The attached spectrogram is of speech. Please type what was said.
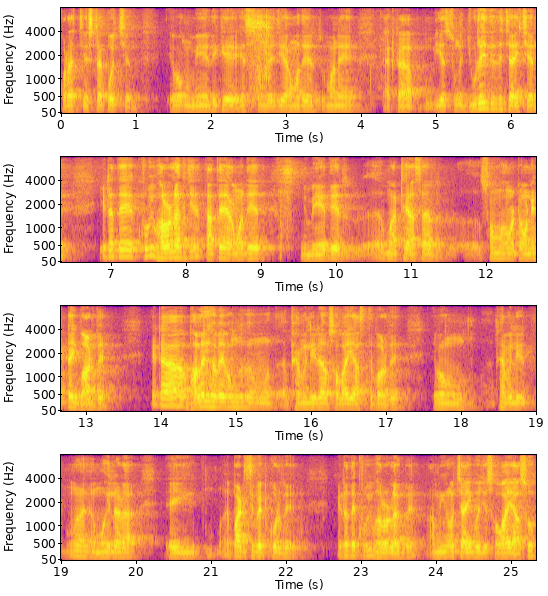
করার চেষ্টা করছেন এবং মেয়েদিকে এর সঙ্গে যে আমাদের মানে একটা ইয়ের সঙ্গে জুড়েই দিতে চাইছেন, এটাতে খুবই ভালো লাগছে। তাতে আমাদের মেয়েদের মাঠে আসার সম্ভাবনাটা অনেকটাই বাড়বে। এটা ভালোই হবে এবং ফ্যামিলিরা সবাই আসতে পারবে এবং ফ্যামিলির মহিলারা এই পার্টিসিপেট করবে। এটাতে খুবই ভালো লাগবে। আমিও চাইব যে সবাই আসুক,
